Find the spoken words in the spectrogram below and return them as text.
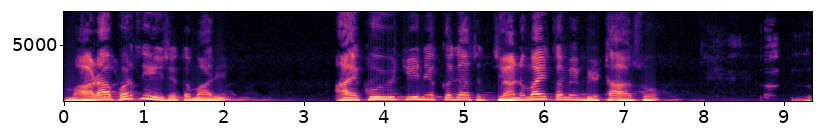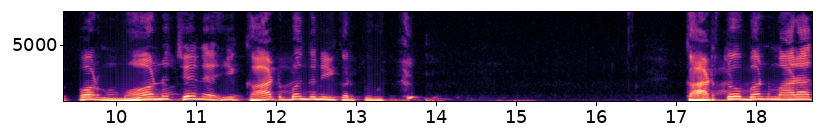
માળા ફરતી છે તમારી. આંખું વીંચીને કદાચ ધ્યાનમાંય તમે બેઠા હશો. પણ મન છે ને એ ઘાટ બંધ નહીં કરતું ઘાટ તો બંધ મહારાજ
